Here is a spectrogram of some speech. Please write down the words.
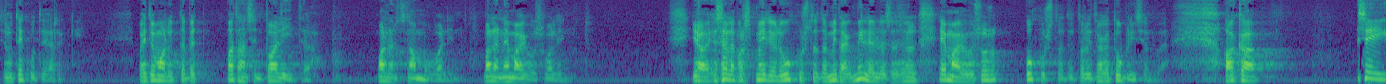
sinu tegude järgi, vaid jumal ütleb, et ma tahan sind valida. Ma olen sind ammu valinud ma olen ema ihus valinud. ja, ja sellepärast meil ei ole uhkustada midagi, mille üle sa seal ema ihus uhkustad, et olid väga tubli seal või? aga see ei,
